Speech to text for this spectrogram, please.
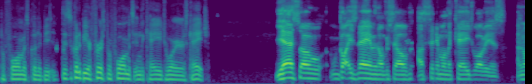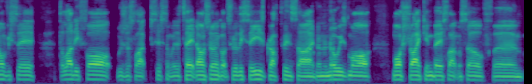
performance going to be. This is going to be your first performance in the Cage Warriors cage. Yeah, so we got his name, and obviously I, I seen him on the Cage Warriors, and obviously the lad he fought was just like persistent with the takedown. So I got to really see his grappling side, and I know he's more more striking based like myself. Um,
